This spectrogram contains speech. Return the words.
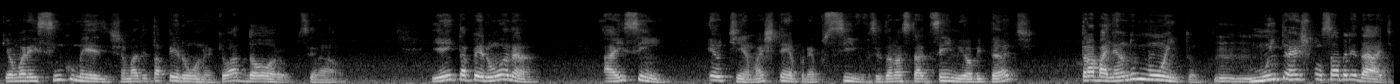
que eu morei cinco meses, chamada Itaperuna, que eu adoro, por sinal. E em Itaperuna, aí sim, eu tinha mais tempo, não é possível. Você está numa cidade de 100 mil habitantes, trabalhando muito, uhum. muita responsabilidade.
